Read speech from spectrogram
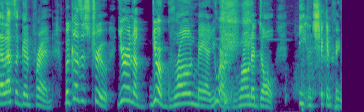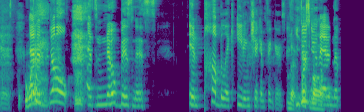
now that's a good friend because it's true you're in a you're a grown man you are a grown adult eating chicken fingers an adult has no business in public eating chicken fingers Look, you first do all- that in the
